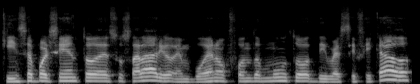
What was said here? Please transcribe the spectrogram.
15% de su salario en buenos fondos mutuos diversificados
